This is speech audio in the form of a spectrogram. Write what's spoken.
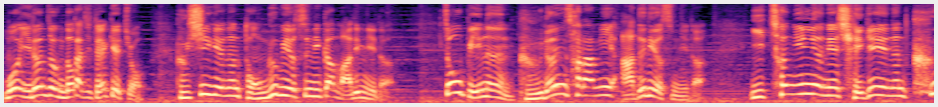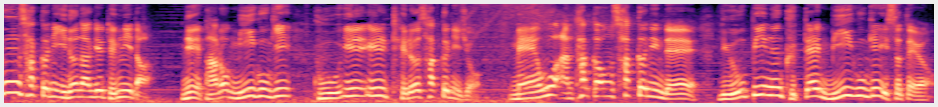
뭐 이런 정도까지 됐겠죠. 그 시기에는 동급이었으니까 말입니다. 쪼빈은 그런 사람의 아들이었습니다. 2001년에 세계에는 큰 사건이 일어나게 됩니다. 네, 바로 미국이 9.11 테러 사건이죠. 매우 안타까운 사건인데 류비는 그때 미국에 있었대요.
